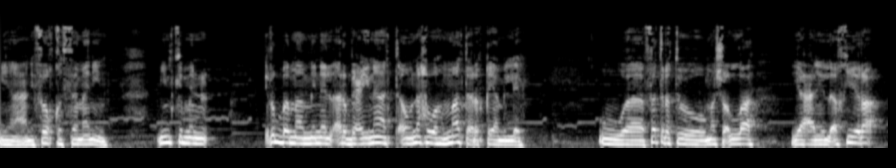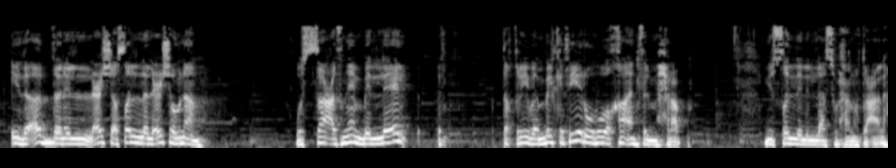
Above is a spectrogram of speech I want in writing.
يعني فوق الثمانين. يمكن من ربما من الأربعينات أو نحوه ما ترك قيام الليل. وفترته ما شاء الله يعني الأخيرة إذا أذن العشاء صلى العشاء ونام. والساعة اثنين بالليل تقريبا بالكثير وهو قائم في المحراب. يصلي لله سبحانه وتعالى.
